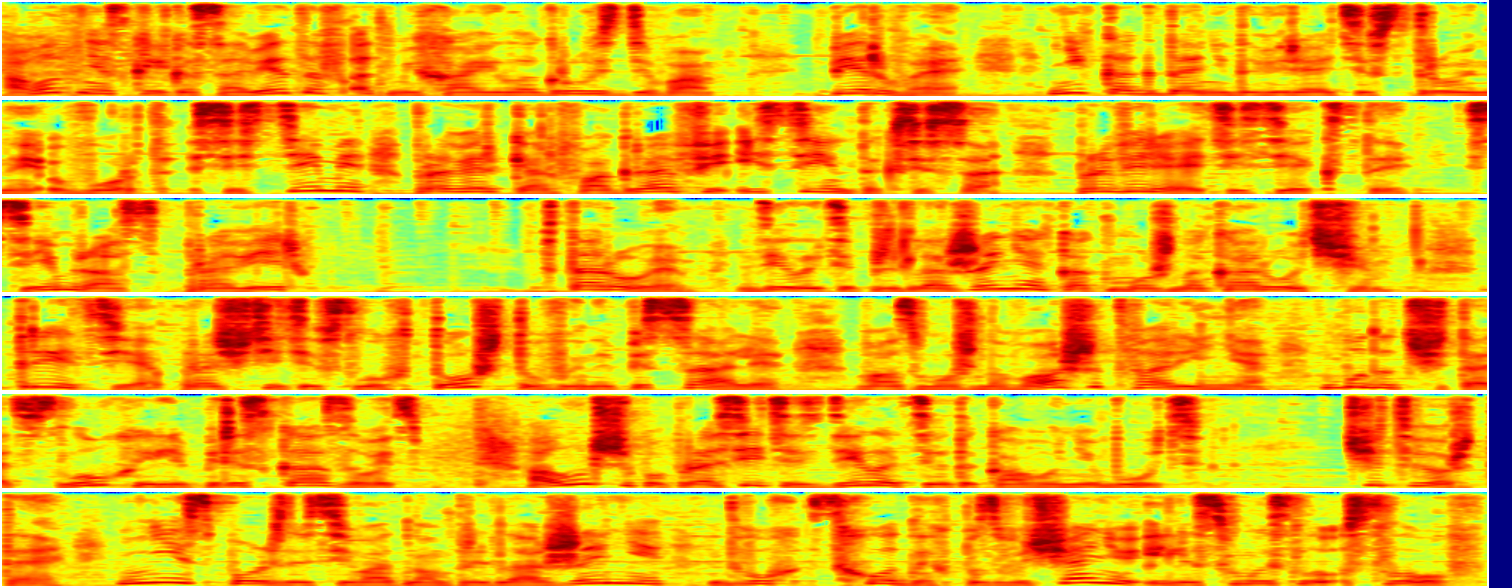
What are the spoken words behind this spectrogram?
А вот несколько советов от Михаила Груздева. Первое. Никогда не доверяйте встроенной Word-системе проверки орфографии и синтаксиса. Проверяйте тексты. Семь раз проверь. Второе. Делайте предложение как можно короче. Третье. Прочтите вслух то, что вы написали. Возможно, ваши творения будут читать вслух или пересказывать. А лучше попросите сделать это кого-нибудь. Четвертое. Не используйте в одном предложении двух сходных по звучанию или смыслу слов.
